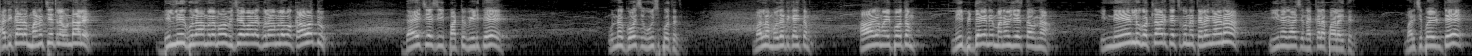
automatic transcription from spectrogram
అధికారం మన చేతిలో ఉండాలి. ఢిల్లీ గులాములమో విజయవాడ గులాములమో కావద్దు. దయచేసి పట్టు వీడితే ఉన్న గోసి ఊసిపోతుంది. మళ్ళా మొదటికైతాం ఆగమైపోతాం. మీ బిడ్డగానే మనవి చేస్తా ఉన్నా. ఇన్నేళ్ళు కొట్లాడి తెచ్చుకున్న తెలంగాణ ఈయనగాసి నక్కల పాలవుతుంది మర్చిపోయి ఉంటే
